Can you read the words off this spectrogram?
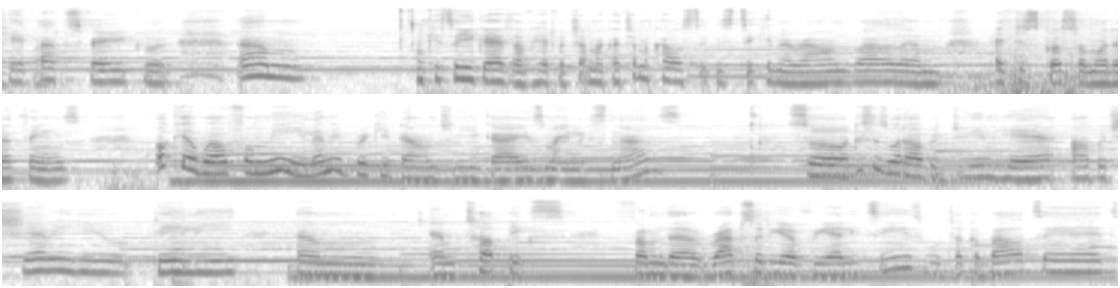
Okay, that's very good. Um, okay, so you guys have heard what Chiamaka. Chiamaka will be sticking around while um, I discuss some other things. Okay, well, for me, let me break it down to you guys, my listeners. So this is what I'll be doing here. I'll be sharing you daily um, um, topics from the Rhapsody of Realities. We'll talk about it,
